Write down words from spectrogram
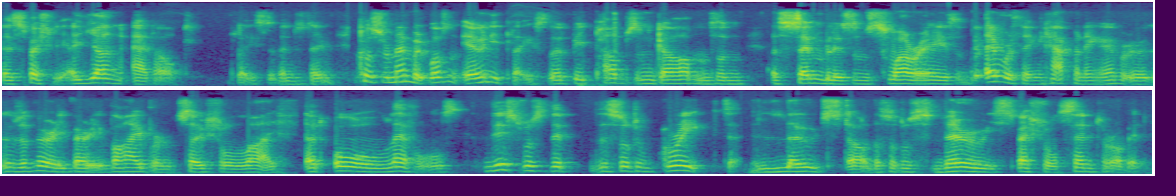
especially a young adult place of entertainment. Of course, remember, it wasn't the only place. There'd be pubs and gardens and assemblies and soirees and everything happening everywhere. It was a very, very vibrant social life at all levels. This was the, the sort of great lodestar, the sort of very special centre of it.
